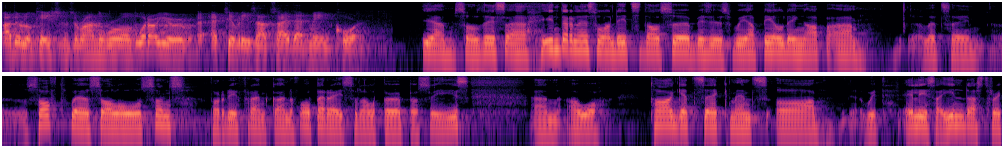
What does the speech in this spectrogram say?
other locations around the world. What are your activities outside that main core? Yeah, so this uh, international digital services, we are building up, um, let's say, software solutions for different kind of operational purposes, and our target segments are with Elisa Industry,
